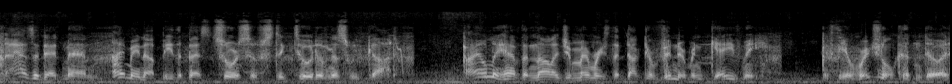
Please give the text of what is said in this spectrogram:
As a dead man, I may not be the best source of stick-to-itiveness we've got. I only have the knowledge and memories that Dr. Vinderman gave me. If the original couldn't do it,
